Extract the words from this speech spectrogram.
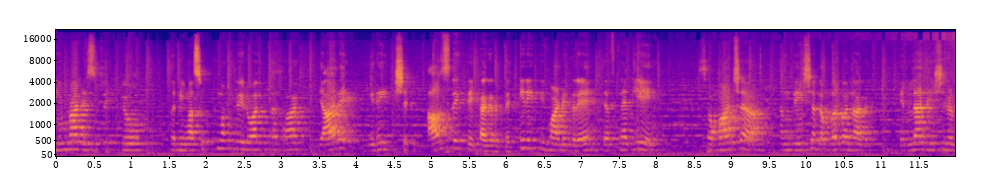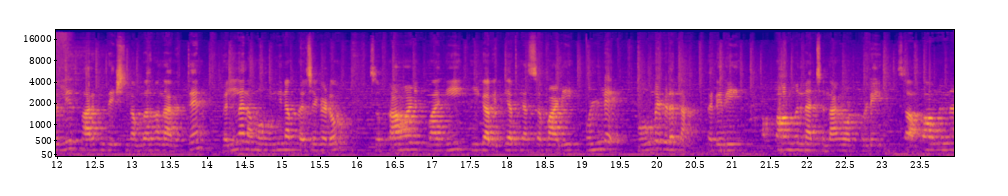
ನಿಮ್ಮ ಡಿಸ್ಟ್ರಿಕ್ಟು ನಿಮ್ಮ ಸುತ್ತಮುತ್ತಲು ಇರುವಂತಹ ಯಾರೇ ನಿರೀಕ್ಷೆ, ಆಸರೆ ಬೇಕಾಗಿರುತ್ತೆ. ಈ ರೀತಿ ಮಾಡಿದರೆ ಡೆಫಿನೆಟ್ಲಿ ಸಮಾಜ ನಮ್ಮ ದೇಶ ನಂಬರ್ ಒನ್ ಆಗುತ್ತೆ. ಎಲ್ಲ ದೇಶಗಳಲ್ಲಿ ಭಾರತ ದೇಶ ನಂಬರ್ ಒನ್ ಆಗುತ್ತೆ. ಇವೆಲ್ಲ ನಮ್ಮ ಮುಂದಿನ ಪ್ರಜೆಗಳು. ಸೊ ಪ್ರಾಮಾಣಿಕವಾಗಿ ಈಗ ವಿದ್ಯಾಭ್ಯಾಸ ಮಾಡಿ ಒಳ್ಳೆ ಮೌಲ್ಯಗಳನ್ನ ಕಲೀರಿ. ಅಪ್ಪ, ಅಮ್ಮನ್ನ ಚೆನ್ನಾಗಿ ನೋಡ್ಕೊಳ್ಳಿ. ಸೊ ಅಪ್ಪ, ಅಮ್ಮನ್ನ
